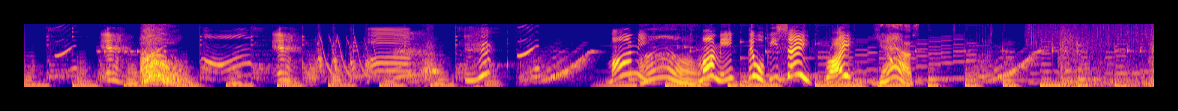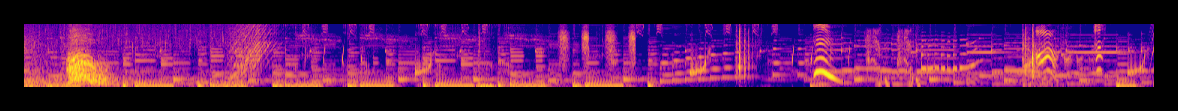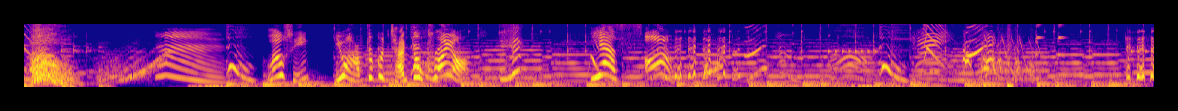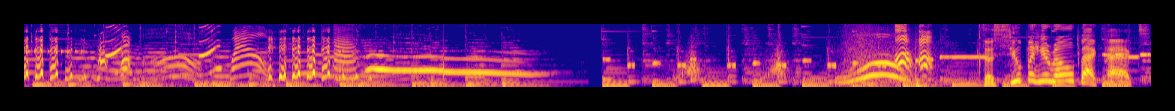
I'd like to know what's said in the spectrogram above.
Oh. Mommy! Ah. Mommy, they will be safe, right? Yes. The superhero backpacks.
